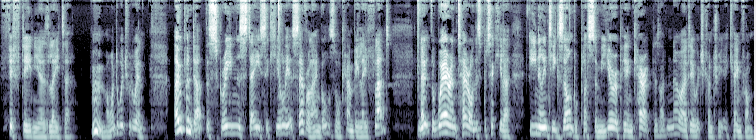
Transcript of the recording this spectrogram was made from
15 years later. Hmm, I wonder which would win. Opened up, the screens stay securely at several angles or can be laid flat Note the wear and tear on this particular E90 example, plus some European characters. I've no idea which country it came from.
